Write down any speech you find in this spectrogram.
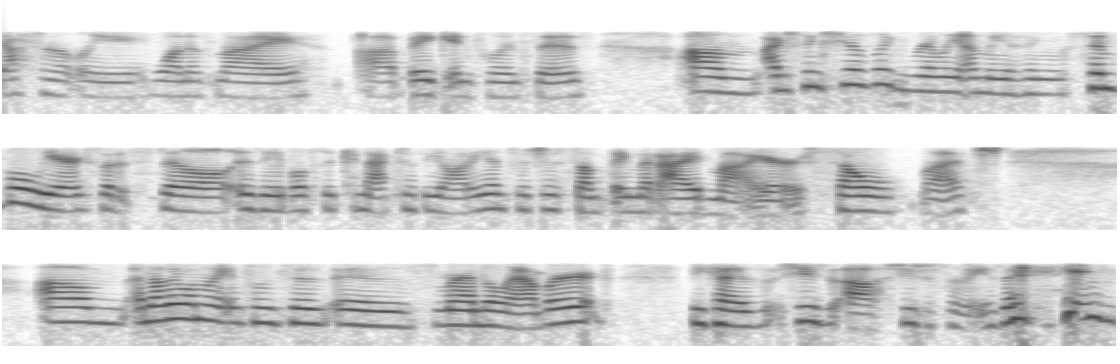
definitely one of my uh, big influences. Um, I just think she has like really amazing, simple lyrics, but it still is able to connect with the audience, which is something that I admire so much. Um, another one of my influences is Miranda Lambert because she's uh, she's just amazing.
